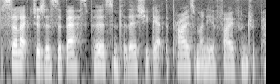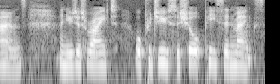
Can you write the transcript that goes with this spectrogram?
selected as the best person for this, you get the prize money of £500 and you just write or produce a short piece in Manx.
